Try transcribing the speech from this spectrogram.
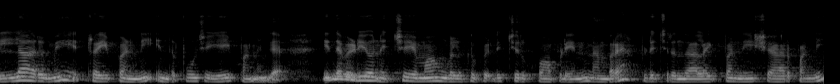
எல்லாருமே ட்ரை பண்ணி இந்த பூஜையை பண்ணுங்கள் இந்த வீடியோ நிச்சயமாக உங்களுக்கு பிடிச்சிருக்கும் அப்படின்னு நம்புகிறேன் பிடிச்சிருந்தா லைக் பண்ணி ஷேர் பண்ணி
